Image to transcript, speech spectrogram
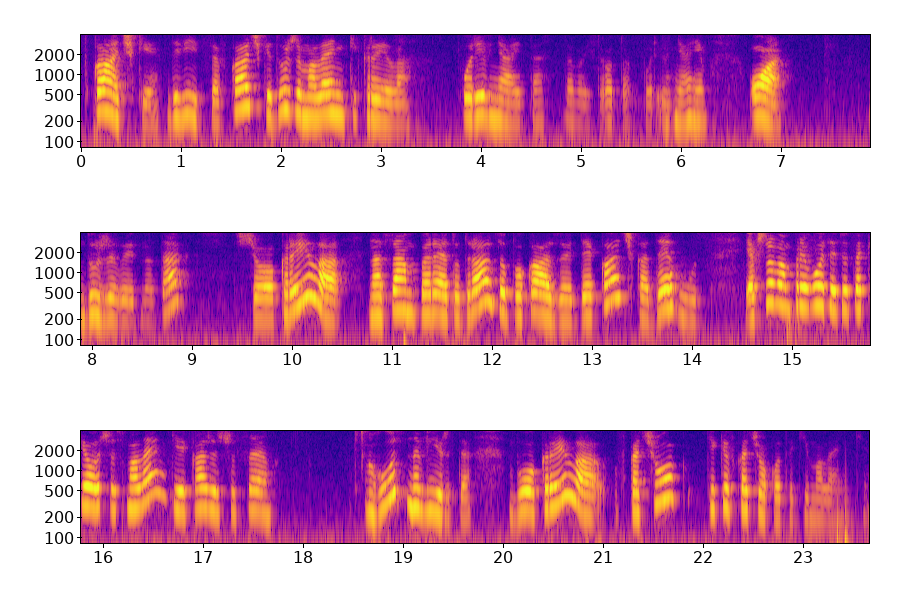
В качки, дивіться, в качки дуже маленькі крила. Порівняйте. Давайте, отак порівняємо. О, дуже видно, так? Що крила насамперед одразу показують, де качка, де гус. Якщо вам привозять отаке ось щось маленьке і кажуть, що це гус, не вірте, бо крила в качок, тільки в качок отакі маленькі.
